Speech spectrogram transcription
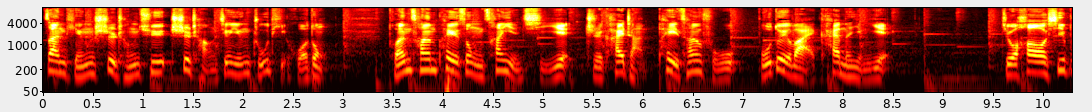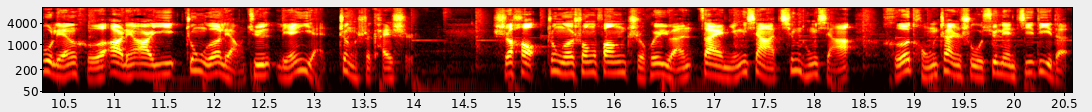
暂停市城区市场经营主体活动。团餐配送餐饮企业只开展配餐服务，不对外开门营业。九号，西部联合二零二一中俄两军联演正式开始。十号，中俄双方指挥员在宁夏青铜峡合同战术训练基地的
